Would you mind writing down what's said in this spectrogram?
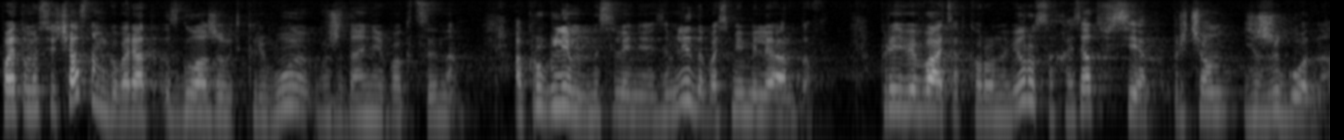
Поэтому сейчас нам говорят сглаживать кривую в ожидании вакцины. Округлим население Земли до 8 миллиардов. Прививать от коронавируса хотят всех, причем ежегодно.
